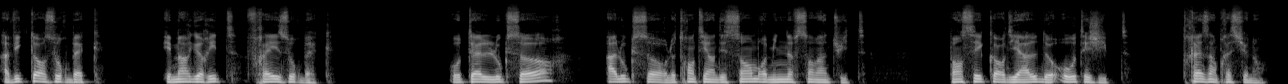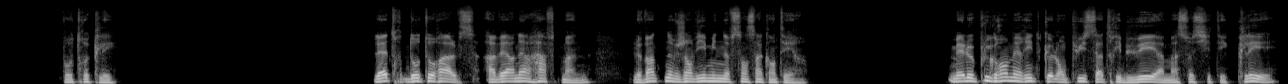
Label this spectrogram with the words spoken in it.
à Victor Zurbeck et Marguerite Frey Zurbeck. Hôtel Luxor, à Luxor le 31 décembre 1928. Pensée cordiale de Haute-Égypte. Très impressionnant. Votre clé. Lettre d'Otto Ralphs à Werner Haftmann, le 29 janvier 1951. Mais le plus grand mérite que l'on puisse attribuer à ma société clé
